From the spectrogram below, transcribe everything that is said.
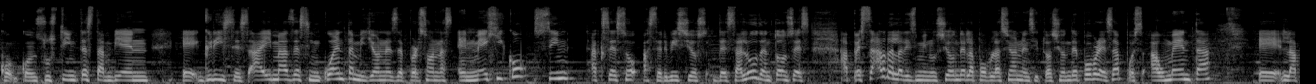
con, con, sus tintes también grises. Hay más de 50 millones de personas en México sin acceso a servicios de salud. Entonces, a pesar de la disminución de la población en situación de pobreza, pues aumenta eh, la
